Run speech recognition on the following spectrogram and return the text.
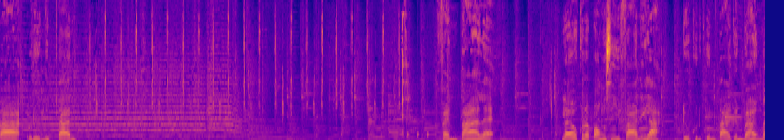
ตาหรือลิปตันแฟนตาแหละ แล้วกระป๋องสีฟ้านี่ล่ะ ดูคุณคุ้นๆตากันบ้างไหม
